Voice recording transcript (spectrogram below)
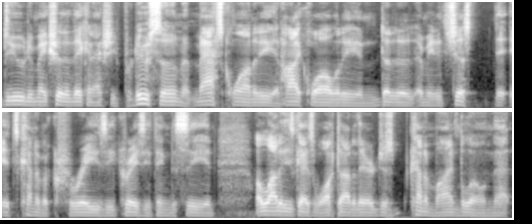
do to make sure that they can actually produce them at mass quantity, at high quality, and da, da, I mean, it's just it's kind of a crazy, crazy thing to see. And a lot of these guys walked out of there just kind of mind blown that,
